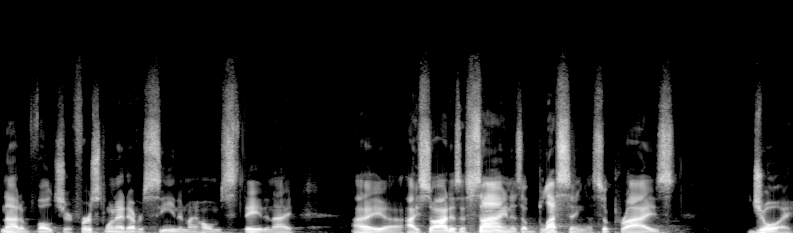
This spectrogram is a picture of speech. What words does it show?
not a vulture. First one I'd ever seen in my home state, and I, I, uh, I saw it as a sign, as a blessing, a surprise joy.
